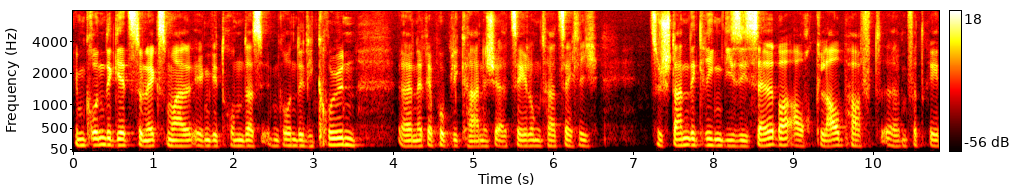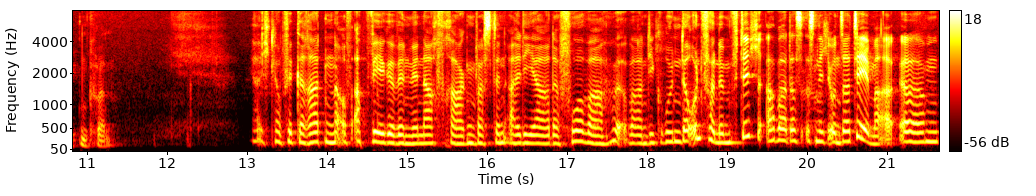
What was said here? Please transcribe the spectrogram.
Im Grunde geht es zunächst mal irgendwie darum, dass im Grunde die Grünen äh, eine republikanische Erzählung tatsächlich zustande kriegen, die sie selber auch glaubhaft ähm, vertreten können. Ja, ich glaube, wir geraten auf Abwege, wenn wir nachfragen, was denn all die Jahre davor war. Waren die Grünen da unvernünftig? Aber das ist nicht unser Thema. Ähm,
